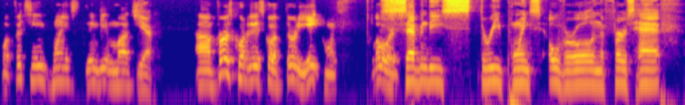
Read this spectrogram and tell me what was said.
what, 15 points? Didn't get much. Yeah. Um, first quarter, they scored 38 points. Lord. 73 points overall in the first half.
